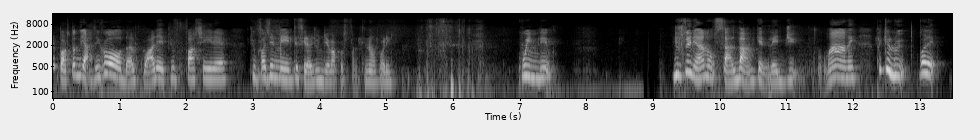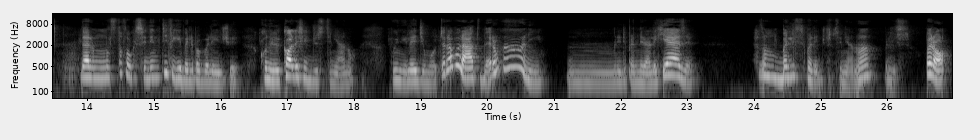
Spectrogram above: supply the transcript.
il porto adriatico dal quale più, facile, più facilmente si raggiungeva Costantinopoli. Quindi Giustiniano salva anche le leggi romane perché lui vuole dare uno stato che si identifichi per le proprie leggi con il codice giustiniano quindi leggi molto elaborate dai romani, mm, li riprenderà le chiese. È stata una bellissima legge Giustiniano, eh? Bellissimo. Però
